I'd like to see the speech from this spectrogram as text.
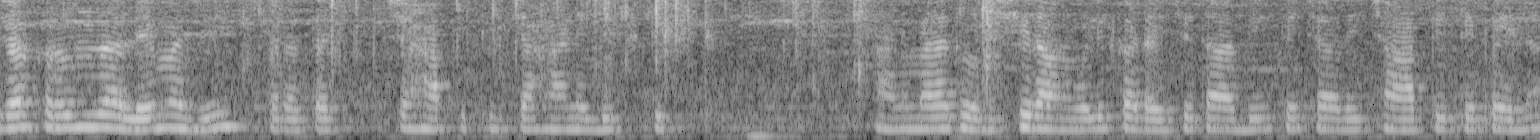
पूजा करून झाले माझी. तर आता चहा पिते चहा आणि बिस्किट. आणि मला थोडीशी रांगोळी काढायची तर आधी. त्याच्या आधी चहा पिते पहिला.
